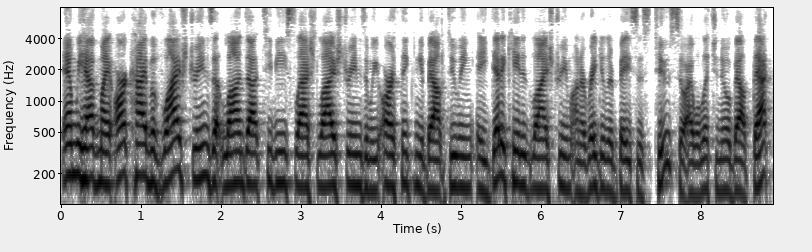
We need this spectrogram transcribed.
And we have my archive of live streams at lon.tv slash live streams. And we are thinking about doing a dedicated live stream on a regular basis too. So I will let you know about that.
